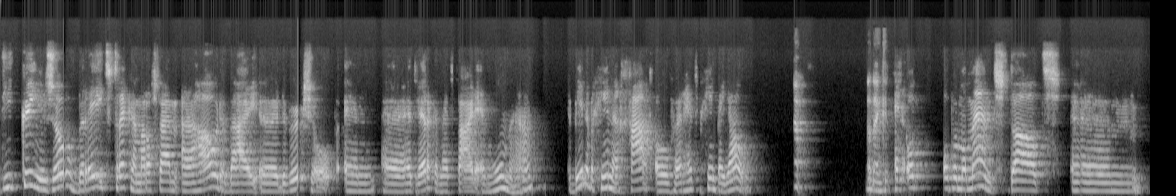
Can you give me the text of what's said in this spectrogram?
die kun je zo breed trekken, maar als we hem uh, houden bij de workshop en het werken met paarden en honden, binnen beginnen gaat over het begint bij jou. Ja, dat denk ik. En op, op het moment dat. Um,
